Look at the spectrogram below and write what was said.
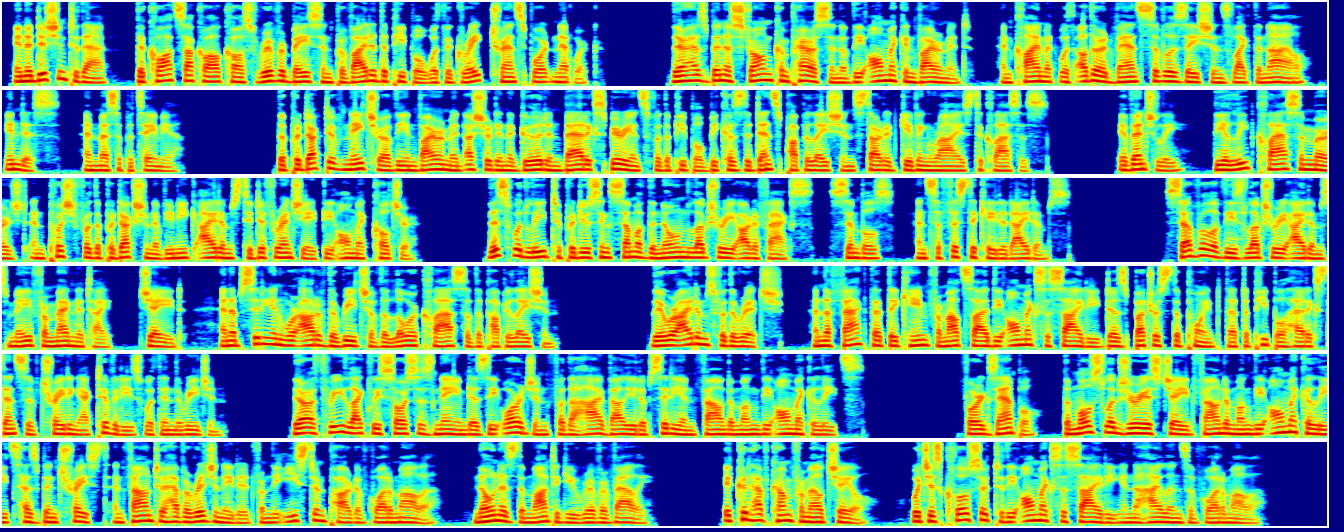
In addition to that, the Coatzacoalcos River basin provided the people with a great transport network. There has been a strong comparison of the Olmec environment and climate with other advanced civilizations like the Nile, Indus, and Mesopotamia. The productive nature of the environment ushered in a good and bad experience for the people because the dense population started giving rise to classes. Eventually, the elite class emerged and pushed for the production of unique items to differentiate the Olmec culture. This would lead to producing some of the known luxury artifacts, symbols, and sophisticated items. Several of these luxury items made from magnetite, jade, and obsidian were out of the reach of the lower class of the population. They were items for the rich, and the fact that they came from outside the Olmec society does buttress the point that the people had extensive trading activities within the region. There are three likely sources named as the origin for the high valued obsidian found among the Olmec elites. For example, the most luxurious jade found among the Olmec elites has been traced and found to have originated from the eastern part of Guatemala, known as the Motagua River Valley. It could have come from El Chayal, which is closer to the Olmec society in the highlands of Guatemala.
